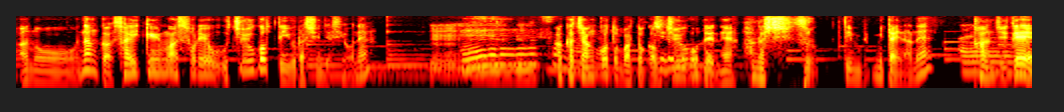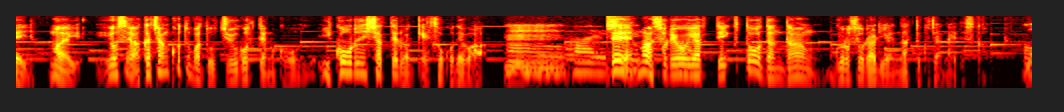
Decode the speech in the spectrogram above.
あの、なんか最近はそれを宇宙語っていうらしいんですよね。えー、赤ちゃん言葉とか宇宙語でね、話するってみたいなね、感じで、まあ、要するに赤ちゃん言葉と宇宙語っていうのをこうイコールにしちゃってるわけ、そこでは。で、まあ、それをやっていくと、だんだんグロソラリアになっていくじゃないですか。まあ、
